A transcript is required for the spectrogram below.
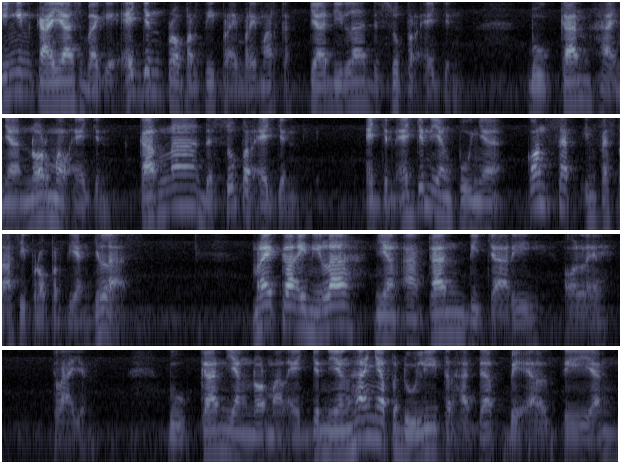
ingin kaya sebagai agent property primary market, jadilah the super agent. Bukan hanya normal agent. Karena the super agent, agent-agent yang punya konsep investasi properti yang jelas, mereka inilah yang akan dicari oleh klien. Bukan yang normal agent yang hanya peduli terhadap BLT yang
